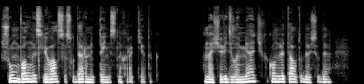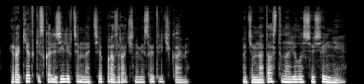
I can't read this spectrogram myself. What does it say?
Шум волны сливался с ударами теннисных ракеток. Она еще видела мяч, как он летал туда-сюда, и ракетки скользили в темноте прозрачными светлячками. Но темнота становилась все сильнее.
